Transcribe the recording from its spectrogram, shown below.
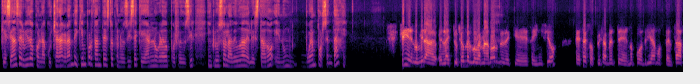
que se han servido con la cuchara grande y qué importante esto que nos dice que han logrado pues reducir incluso la deuda del Estado en un buen porcentaje. Sí, mira, la instrucción del gobernador desde que se inició es eso, precisamente no podríamos pensar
